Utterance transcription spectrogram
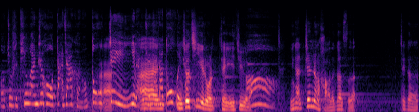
哦，就是听完之后，大家可能都哎这一两句哎大家都会你就记住这一句了。哦，你看，真正好的歌词，这个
